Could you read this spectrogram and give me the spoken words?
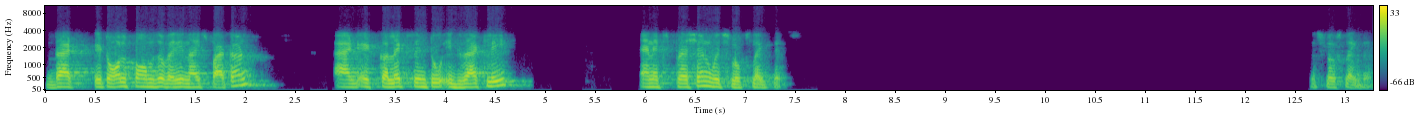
that it all forms a very nice pattern and it collects into exactly an expression which looks like this. Which looks like this.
